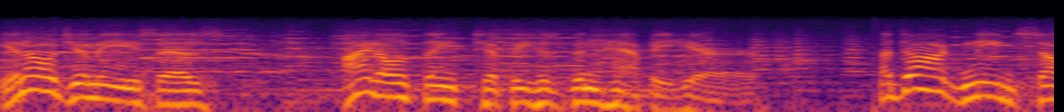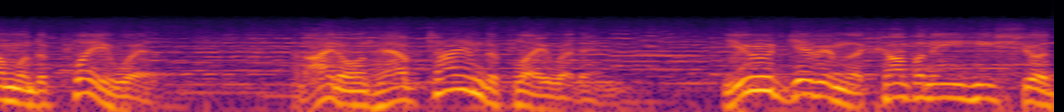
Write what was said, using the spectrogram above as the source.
You know, Jimmy, he says, I don't think Tippy has been happy here. A dog needs someone to play with, and I don't have time to play with him. You'd give him the company he should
